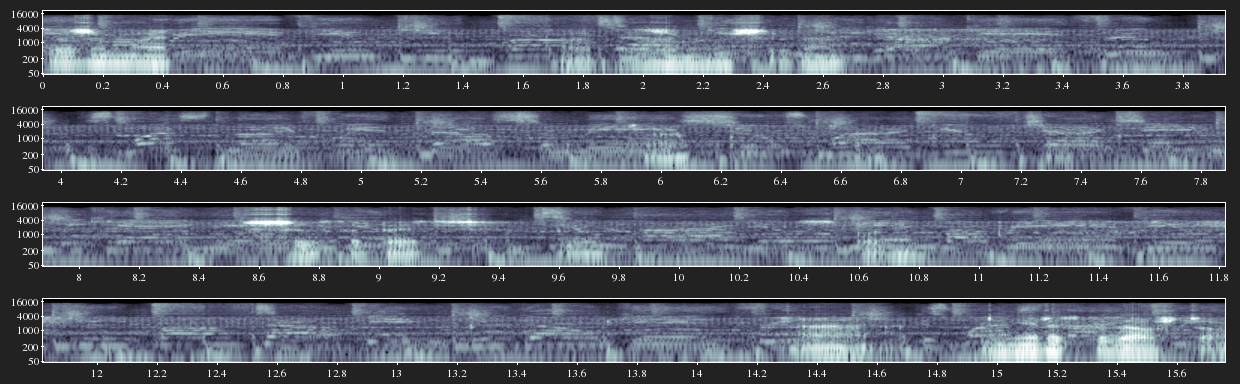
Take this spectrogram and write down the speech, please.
зажимать. Так, зажимаем Shift, да? Так, так, Shift опять. Спорим. А, не рассказал, что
